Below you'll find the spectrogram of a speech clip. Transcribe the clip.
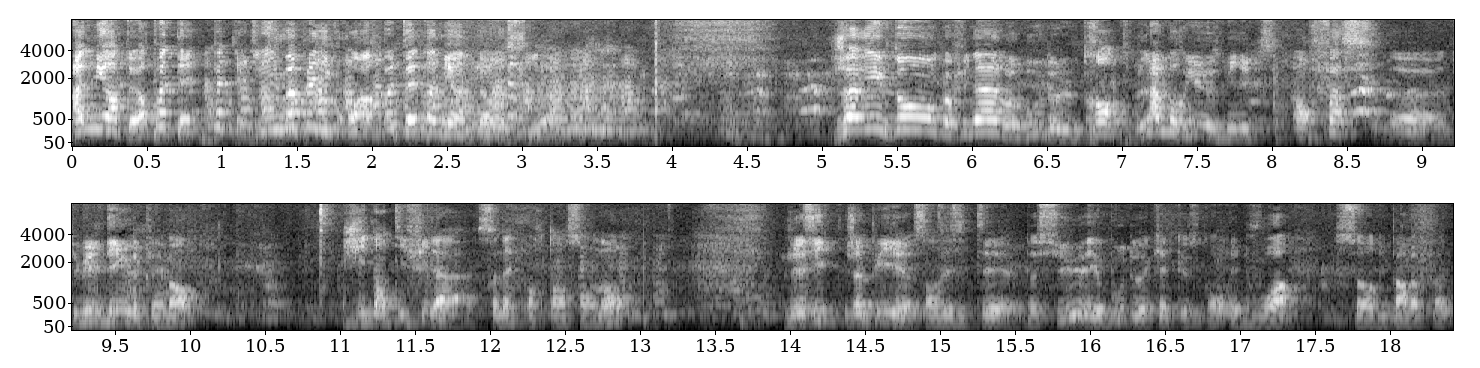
admirateurs, peut-être, peut-être, il me plaît d'y croire, peut-être admirateurs aussi. euh. J'arrive donc au final au bout de 30 laborieuses minutes en face euh, du building de Clément. J'identifie la sonnette portant son nom. J'hésite, j'appuie sans hésiter dessus et au bout de quelques secondes, une voix sort du parlophone.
